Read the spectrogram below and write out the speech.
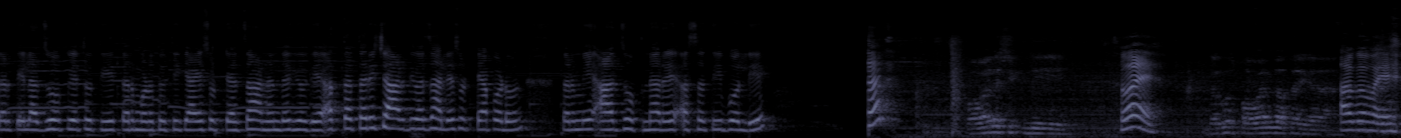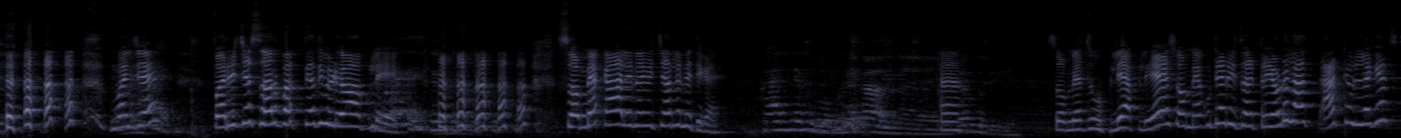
तर तिला झोप येत होती तर म्हणत होती की आई सुट्ट्याचा आनंद घेऊ दे. आत्ता तरी चार दिवस झाले सुट्ट्या पडून. तर मी आज झोपणार आहे असं ती बोलली. पवायला शिकली. होय. दररोज पवायला जात आहे का? अगं बाई. म्हणजे परीचे सर बघतात व्हिडिओ आपले. सौम्या का आले नाही विचारले नाही ते काय? हा. सौम्या झोपली आपली. ए सौम्या कुठे रिझल्ट एवढं लात आत ठेवलं लगेच?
